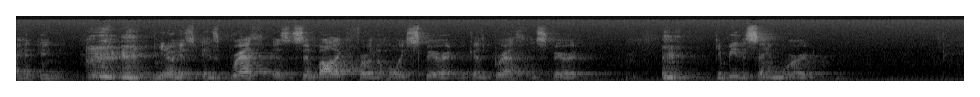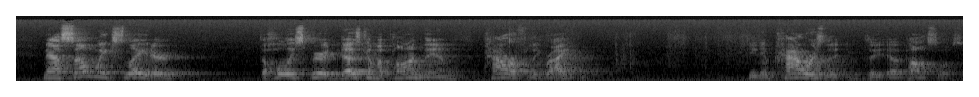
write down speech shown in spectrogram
And, and you know, his, his breath is symbolic for the Holy Spirit because breath and spirit can be the same word. Now, some weeks later, the Holy Spirit does come upon them powerfully, right? It empowers the, the apostles.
